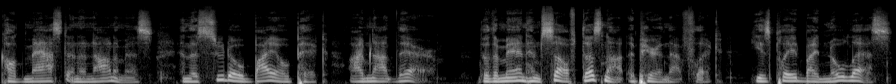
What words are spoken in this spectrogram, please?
called Masked and Anonymous, and the pseudo biopic I'm Not There. Though the man himself does not appear in that flick, he is played by no less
